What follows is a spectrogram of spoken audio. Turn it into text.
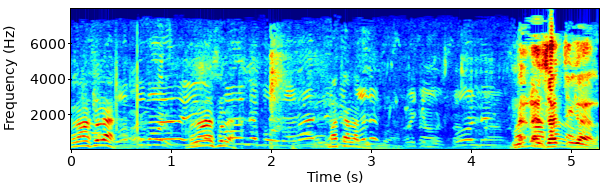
बनासला बनासला मसाला मैं सच्ची गाल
